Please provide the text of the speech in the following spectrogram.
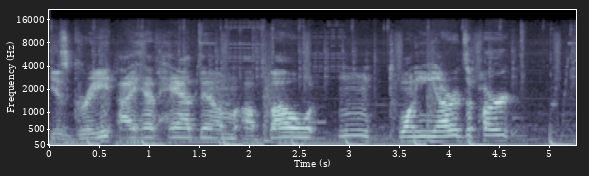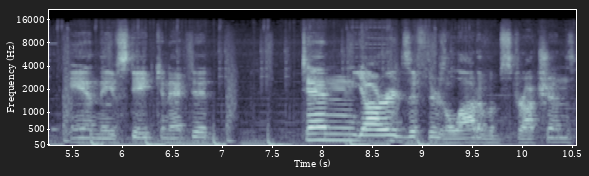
is great. I have had them about mm, 20 yards apart and they've stayed connected. 10 yards if there's a lot of obstructions,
